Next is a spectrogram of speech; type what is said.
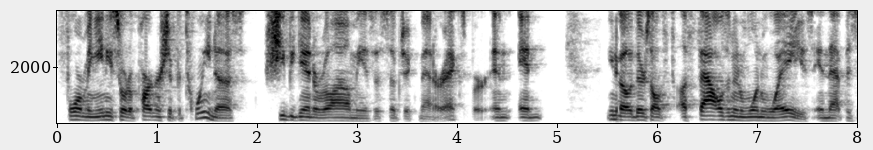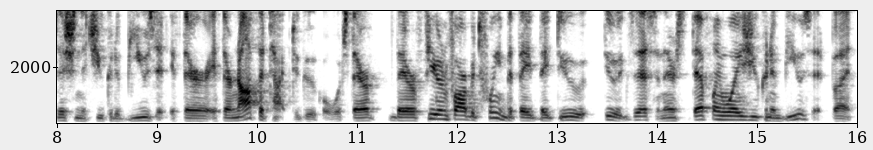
forming any sort of partnership between us. She began to rely on me as a subject matter expert, and and you know, there's a, a, thousand and one ways in that position that you could abuse it if they're if they're not the type to Google, which they're they're few and far between, but they they do do exist, and there's definitely ways you can abuse it. But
